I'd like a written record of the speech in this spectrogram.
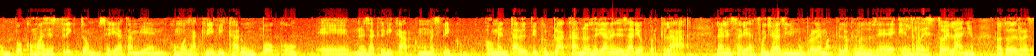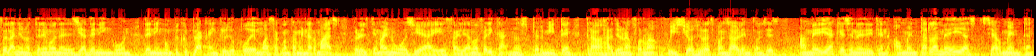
un poco más estricto sería también como sacrificar un poco, eh, no es sacrificar, ¿cómo me explico? Aumentar el pico y placa no sería necesario porque la, la inestabilidad funciona sin ningún problema, que es lo que nos sucede el resto del año. Nosotros el resto del año no tenemos necesidad de ningún, de ningún pico y placa, incluso podemos hasta contaminar más, pero el tema de nubosidad y estabilidad atmosférica nos permite trabajar de una forma juiciosa y responsable. Entonces, a medida que se necesiten aumentar las medidas, se aumentan,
